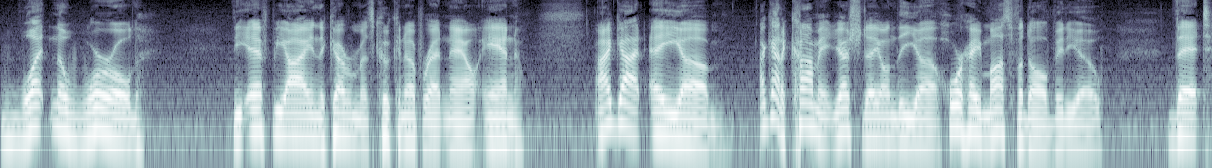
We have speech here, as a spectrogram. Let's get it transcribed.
what in the world the FBI and the government's cooking up right now. And I got a um, I got a comment yesterday on the uh, Jorge Masvidal video that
